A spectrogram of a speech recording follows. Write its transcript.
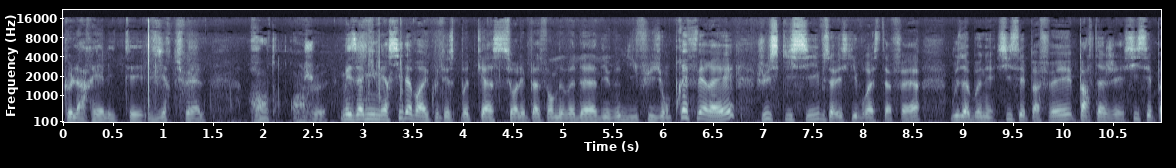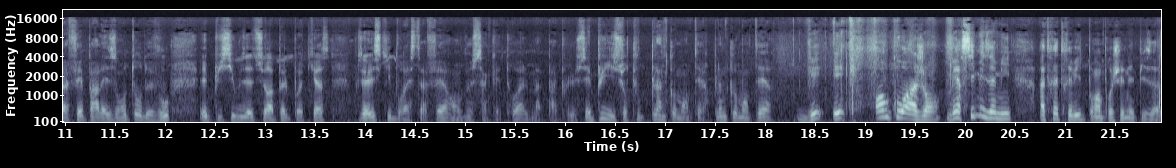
que la réalité virtuelle rentre en jeu. Mes amis, merci d'avoir écouté ce podcast sur les plateformes de votre diffusion préférées. Jusqu'ici, vous savez ce qu'il vous reste à faire. Vous abonner si c'est pas fait, partagez si c'est pas fait, parlez-en autour de vous. Et puis si vous êtes sur Apple Podcast, vous savez ce qu'il vous reste à faire. On veut 5 étoiles, mais pas plus. Et puis surtout plein de commentaires, plein de commentaires gays et encourageants. Merci mes amis. À très très vite pour un prochain épisode.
